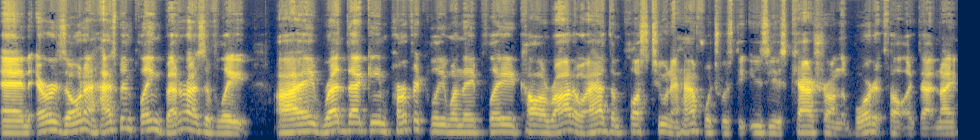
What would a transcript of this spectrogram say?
And Arizona has been playing better as of late. I read that game perfectly when they played Colorado. I had them plus two and a half, which was the easiest casher on the board. It felt like that night.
